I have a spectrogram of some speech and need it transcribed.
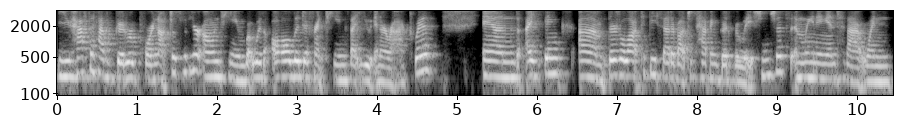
you have to have good rapport not just with your own team but with all the different teams that you interact with and i think um, there's a lot to be said about just having good relationships and leaning into that when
